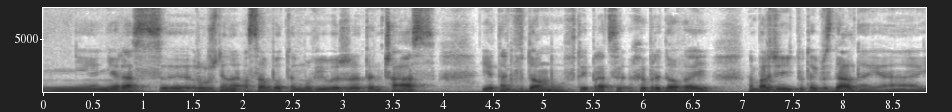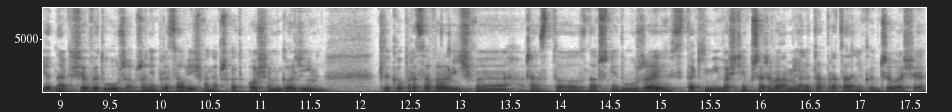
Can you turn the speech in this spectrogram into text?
nie, nieraz y, różne osoby o tym mówiły, że ten czas jednak w domu, w tej pracy hybrydowej, no bardziej tutaj zdalnej, e, jednak się wydłużał, że nie pracowaliśmy na przykład 8 godzin, tylko pracowaliśmy często znacznie dłużej, z takimi właśnie przerwami, ale ta praca nie kończyła się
